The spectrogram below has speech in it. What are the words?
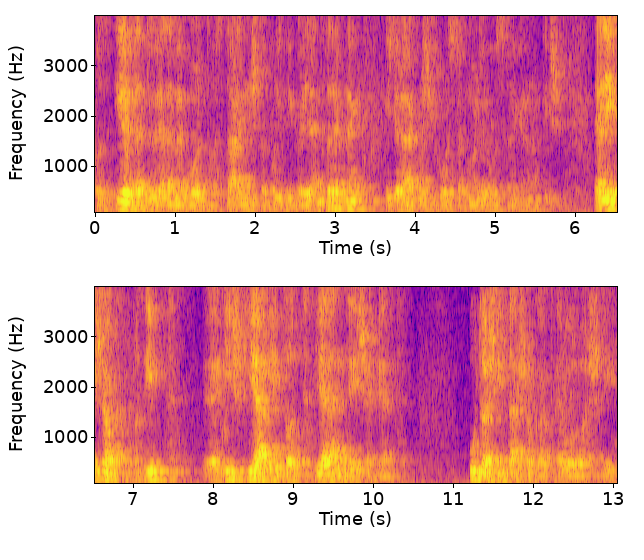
az éltető eleme volt a sztálinista politikai rendszereknek, így a Rákosi korszak Magyarországának is. Elég csak az itt is kiállított jelentéseket, utasításokat elolvasni,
